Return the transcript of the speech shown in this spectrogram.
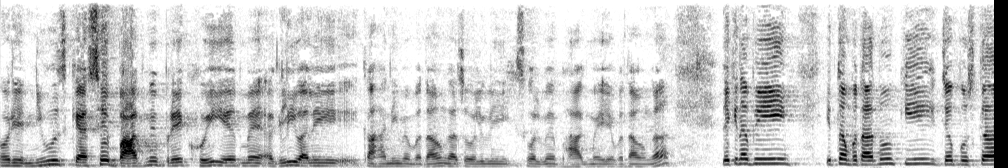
और ये न्यूज़ कैसे बाद में ब्रेक हुई, ये मैं अगली वाली कहानी में बताऊँगा, सोलहवीं, सोलहवें भाग में ये बताऊँगा। लेकिन अभी इतना बता दूँ कि जब उसका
